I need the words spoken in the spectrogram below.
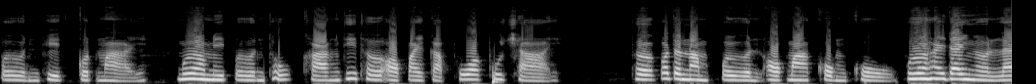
ปืนผิดกฎหมาย เมื่อมีปืนทุกครั้งที่เธอออกไปกับพวกผู้ชาย เธอก็จะนำปืนออกมาข่มขู่เพื่อให้ได้เงินและ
